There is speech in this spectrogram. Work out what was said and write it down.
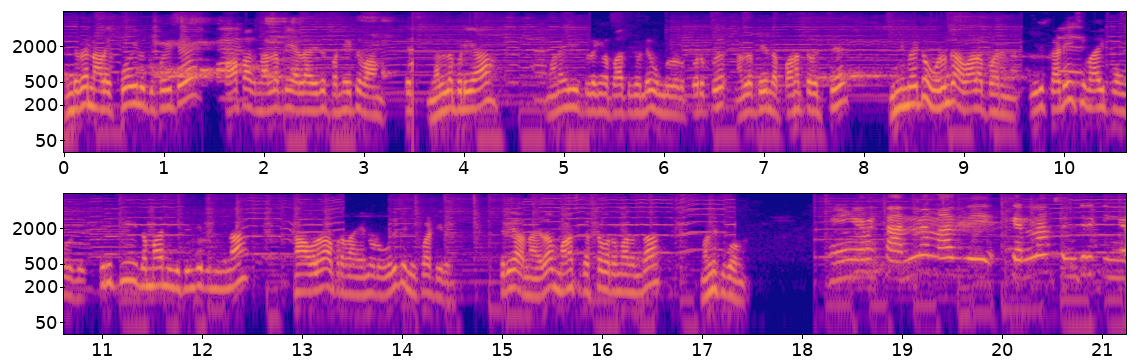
ரெண்டு பேரும் நாளைக்கு கோயிலுக்கு போயிட்டு பாப்பாக்கு நல்லபடியா எல்லா இது பண்ணிட்டு வாங்க. சரி, நல்லபடியா மனைவி பிள்ளைங்களை பார்த்துக்க வேண்டிய உங்களோட பொறுப்பு. நல்லபடியா இந்த பணத்தை வச்சு இனிமேட்டு ஒழுங்கா வாழ பாருங்க. இது கடைசி வாய்ப்பு உங்களுக்கு. திருப்பி இந்த மாதிரி நீங்க செஞ்சிருந்தீங்கன்னா நான் அவ்வளோதான் அப்புறம் நான் என்னோட உதவி நிப்பாட்டிடுவேன். சரியா? நான் ஏதாவது மனசு கஷ்டப்படுற மாதிரி இருந்தா மன்னிச்சுக்கோங்க. நீங்க எனக்கு அண்ணன் மாதிரி எல்லாம் செஞ்சிருக்கீங்க.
